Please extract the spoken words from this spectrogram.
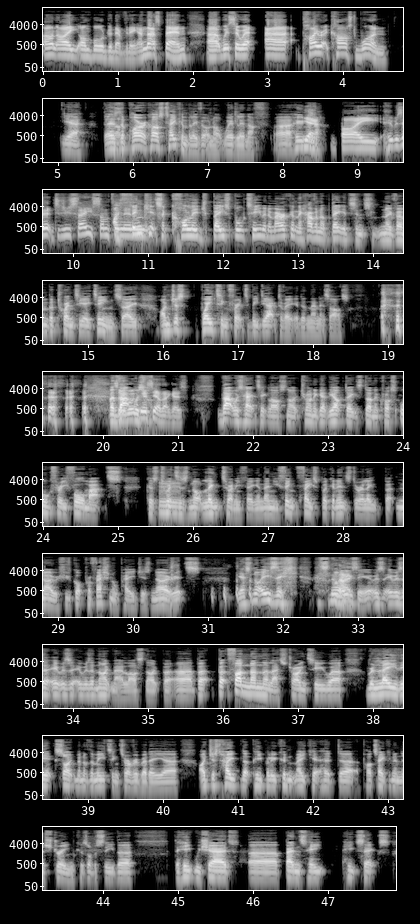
Aren't I on board with everything? And that's Ben. Uh, we- so we're uh, Pirate Cast One. Yeah, there's Yeah. the pirate cast taken, believe it or not. Weirdly enough, uh, who? knew? Yeah, by who was it? Did you say I something? in... think it's a college baseball team in America, and they haven't updated since November 2018. So I'm just waiting for it to be deactivated, and then it's ours. but But so that we'll, was we'll see how that goes. that was hectic last night, trying to get the updates done across all three formats because Mm. Twitter's not linked to anything, and then you think Facebook and Insta are linked, but no, if you've got professional pages, no, it's yeah, it's not easy. It's not No. easy. It was it was a it was it was a nightmare last night, but uh, but but fun nonetheless. Trying to uh, relay the excitement of the meeting to everybody. Uh, I just hope that people who couldn't make it had uh, partaken in the stream because obviously the the heat we shared, uh, Ben's heat, heat six,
